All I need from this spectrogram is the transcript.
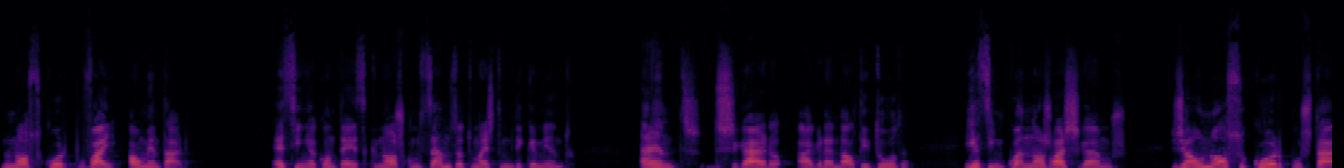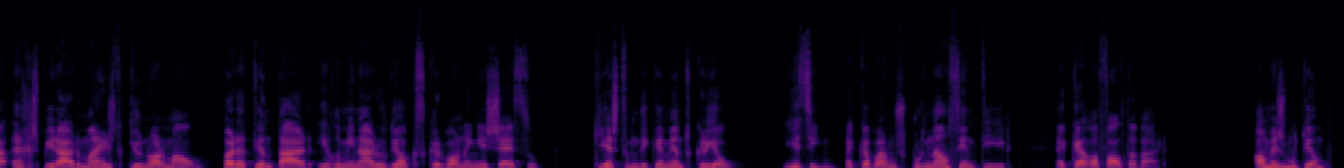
no nosso corpo vai aumentar. Assim acontece que nós começamos a tomar este medicamento antes de chegar à grande altitude, e assim, quando nós lá chegamos, já o nosso corpo está a respirar mais do que o normal para tentar eliminar o dióxido de carbono em excesso que este medicamento criou. E assim acabamos por não sentir aquela falta de ar. Ao mesmo tempo,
